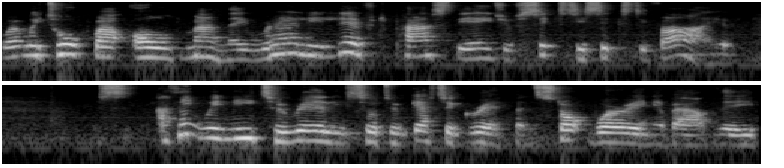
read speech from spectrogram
When we talk about old man, they rarely lived past the age of 60, 65. I think we need to really sort of get a grip and stop worrying about the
